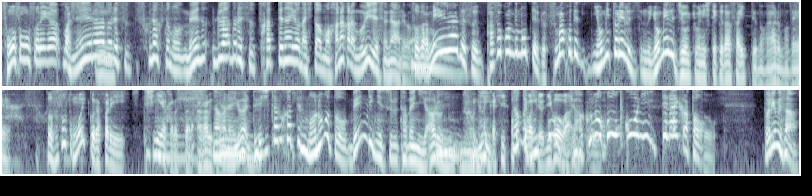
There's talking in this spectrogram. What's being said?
そもそもそれが、まあ、メールアドレス、うん、少なくともメールアドレス使ってないような人はもう鼻から無理ですよね、あれは。そう、だからメールアドレス、パソコンで持ってるけど、スマホで読み取れる、読める状況にしてくださいっていうのがあるので、そうそうするともう一個やっぱりシニアからしたら上がるなんかね、いわゆるデジタル化って物事を便利にするためにあるのに、うん、なんか引っ張ってますよ、日本は。逆の方向に行ってないかと。鳥海さん、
